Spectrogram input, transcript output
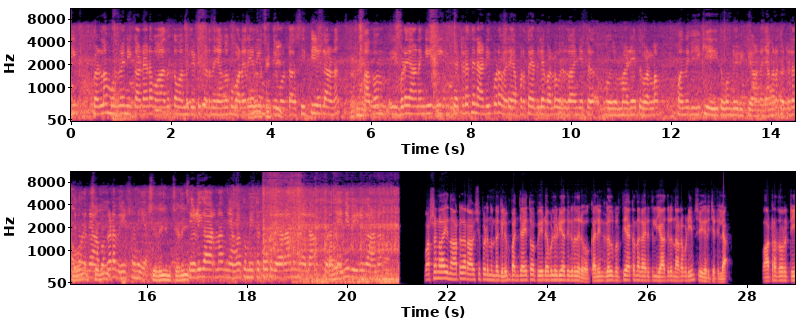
ഈ വെള്ളം മുഴുവൻ ഈ കടയുടെ വാതുക്കെ വന്ന് കെട്ടിക്കിടന്ന് ഞങ്ങൾക്ക് വളരെയധികം ബുദ്ധിമുട്ട്. സിറ്റിയിലാണ്. അപ്പം ഇവിടെയാണെങ്കിൽ ഈ കെട്ടിടത്തിന് അടിയിൽ കൂടെ വരെ അപ്പുറത്തെ അതിലെ വെള്ളം ഒഴുകാഞ്ഞിട്ട് മഴയത്ത് വെള്ളം വന്ന് ലീക്ക് ചെയ്തുകൊണ്ടിരിക്കുകയാണ്. ഞങ്ങളുടെ കെട്ടിടത്തിന് തന്നെ അപകട ഭീഷണിയാണ് ചെളി കാരണം ഞങ്ങൾക്ക് മുറ്റത്തോട്ട് കയറാനും മേല ഇവിടെ തെന്നി വീഴുകയാണ്. വർഷങ്ങളായി നാട്ടുകാർ ആവശ്യപ്പെടുന്നുണ്ടെങ്കിലും പഞ്ചായത്തോ പി ഡബ്ല്യു ഡി അധികൃതരോ കലിങ്കുകൾ വൃത്തിയാക്കുന്ന കാര്യത്തിൽ യാതൊരു നടപടിയും സ്വീകരിച്ചിട്ടില്ല. വാട്ടർ അതോറിറ്റി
